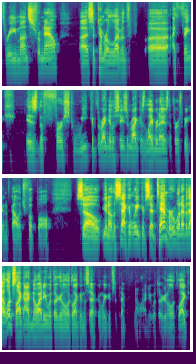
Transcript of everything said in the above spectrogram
three months from now? Uh september 11th uh i think is the first week of the regular season right? Because labor day is the first weekend of college football. So you know the second week of september whatever that looks like i have no idea what they're going to look like in the second week of september. No idea what they're going to look like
